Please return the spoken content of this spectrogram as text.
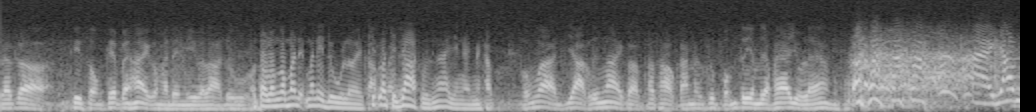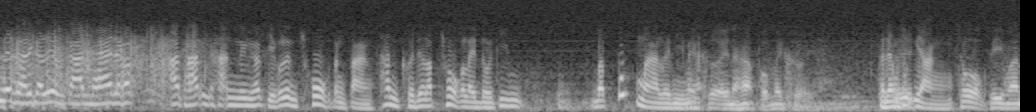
แล้วก็ที่ส่งเทปไปให้ก็ไม่ได้มีเวลาดู ตกลงก็ไม่ได้ไม่ได้ดูเลย ครับ คิดว่าจะยากหรือง่ายยังไงไหมครับ ผมว่ายากหรือง่ายก็เท่าๆกันคือผมเตรียมจะแพ้อยู่แล้วนะครับ ย้ำเหลยเกินกับเรื่องการแพ้นะครับ อาถามอีกอันหนึ่งครับเกี่ยวกับเรื่องโชคต่างๆ ท่านเคยได้รับโชคอะไรโดยที่แบบปุ๊บมาเลยมีไหมไม่ฮะเคยนะฮะผมไม่เคย แสดงว่าทุกอย่าง โชคที่มัน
